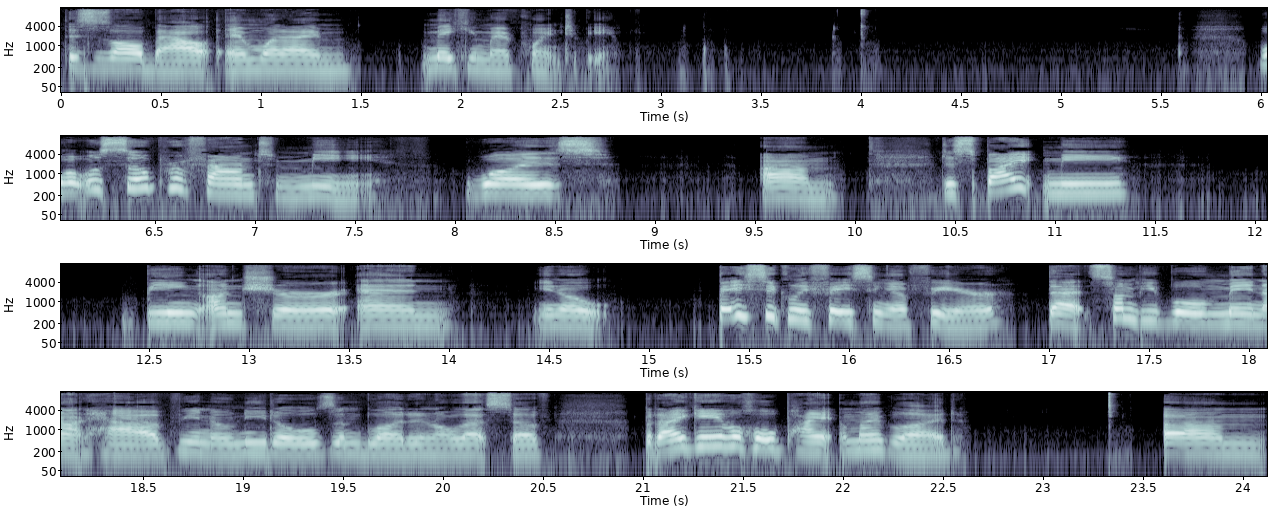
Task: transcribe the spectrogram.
this is all about and what I'm making my point to be. What was so profound to me was um, despite me being unsure and, you know, basically facing a fear that some people may not have, you know, needles and blood and all that stuff, but I gave a whole pint of my blood. Um,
